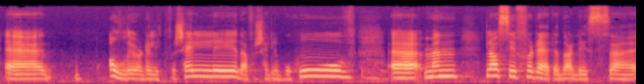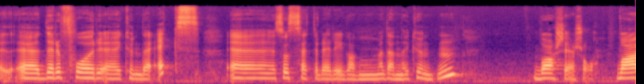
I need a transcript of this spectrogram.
Uh, alle gjør det litt forskjellig, det er forskjellige behov. Eh, men la oss si for dere, da, Liz. Eh, dere får eh, kunde X. Eh, så setter dere i gang med denne kunden. Hva skjer så? Hva,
